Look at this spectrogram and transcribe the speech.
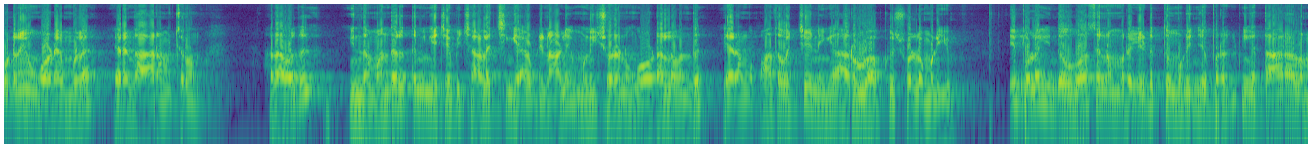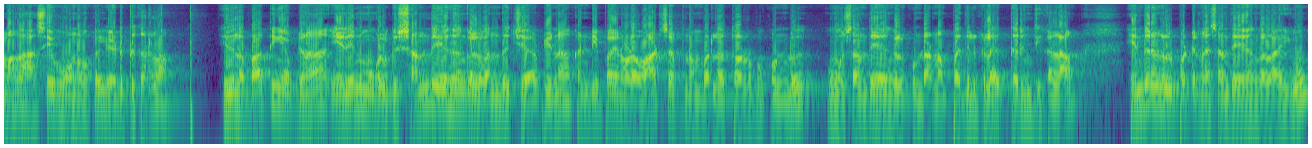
உடனே உங்கள் உடம்புல இறங்க ஆரம்பிச்சிடணும் அதாவது இந்த மந்திரத்தை நீங்கள் ஜெபிச்சு அழைச்சிங்க அப்படின்னாலே முனீஸ்வரன் உங்கள் உடலில் வந்து இறங்கும். அதை வச்சு நீங்கள் அருள்வாக்கு சொல்ல முடியும். இதே போல் இந்த உபாசன முறை எடுத்து முடிஞ்ச பிறகு நீங்கள் தாராளமாக அசைவ உணவுகள் எடுத்துக்கரலாம். இதில் பார்த்தீங்க அப்படின்னா ஏதேனும் உங்களுக்கு சந்தேகங்கள் வந்துச்சு அப்படின்னா கண்டிப்பாக என்னோடய வாட்ஸ்அப் நம்பரில் தொடர்பு கொண்டு உங்கள் சந்தேகங்களுக்கு உண்டான பதில்களை தெரிஞ்சுக்கலாம். எந்திரங்கள் பற்றின சந்தேகங்களையும்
